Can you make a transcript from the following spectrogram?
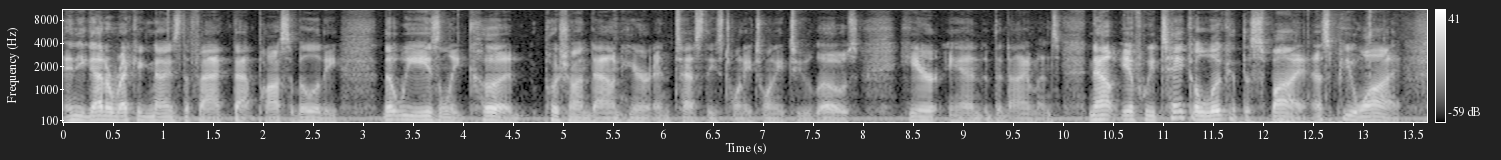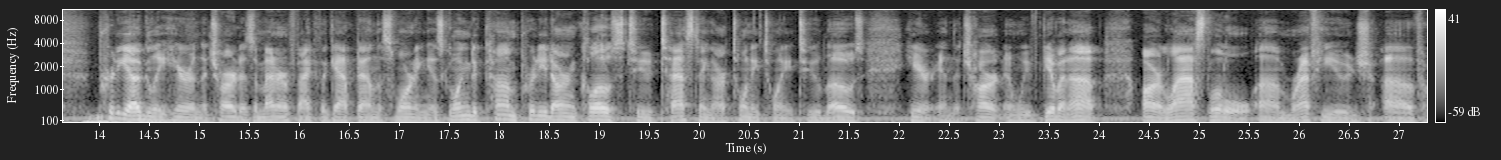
And you got to recognize the fact, that possibility, that we easily could push on down here and test these 2022 lows here in the diamonds. Now, if we take a look at the SPY, SPY, pretty ugly here in the chart. As a matter of fact, the gap down this morning is going to come pretty darn close to testing our 2022 lows here in the chart. And we've given up our last little um, refuge of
